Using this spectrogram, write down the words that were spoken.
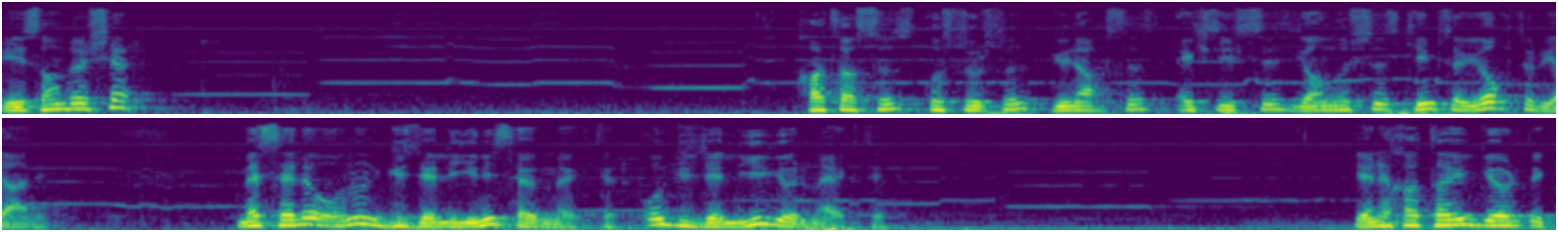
İnsan beşer. Hatasız, kusursuz, günahsız, eksiksiz, yanlışsız kimse yoktur yani. Mesele onun güzelliğini sevmektir. O güzelliği görmektir. Yani hatayı gördük.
